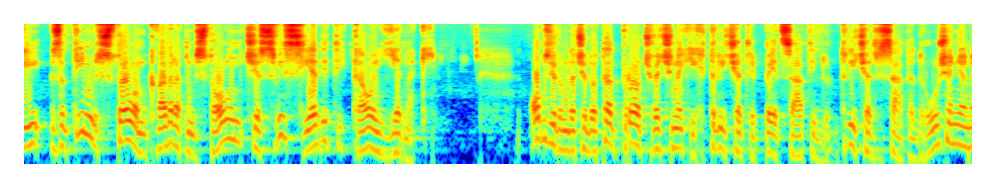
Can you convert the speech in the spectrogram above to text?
i za tim stolom, kvadratnim stolom, će svi sjediti kao jednaki. Obzirom da će do tad proći već nekih 3, 4, 5 sati, 3, 4 sata druženja,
